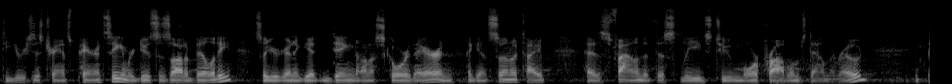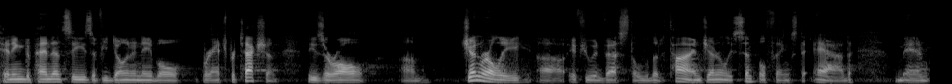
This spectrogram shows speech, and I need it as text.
decreases transparency and reduces audibility, so you're going to get dinged on a score there. And again, Sonatype has found that this leads to more problems down the road. And pinning dependencies, if you don't enable branch protection, these are all um, generally, uh, if you invest a little bit of time, generally simple things to add and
